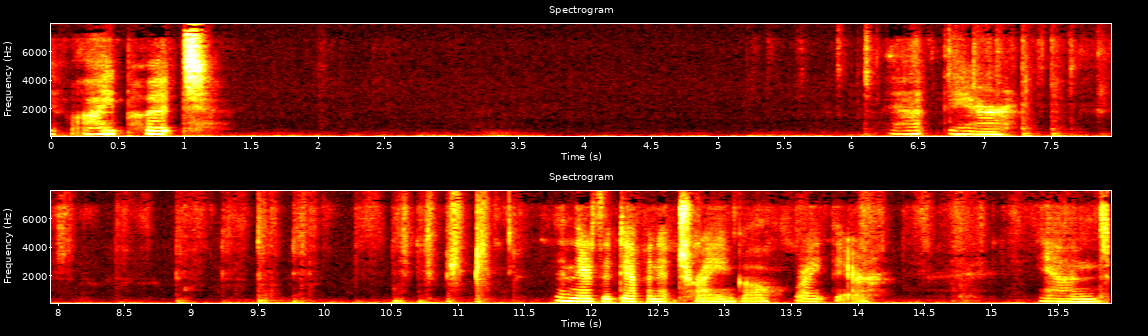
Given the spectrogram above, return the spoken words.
If I put that there, then there's a definite triangle right there. And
